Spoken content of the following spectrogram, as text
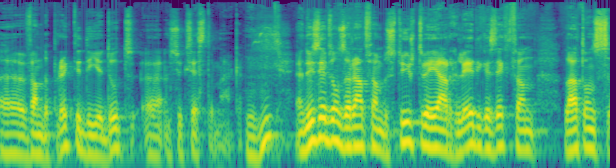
uh, van de projecten die je doet uh, een succes te maken. Mhm. En dus heeft onze Raad van Bestuur twee jaar geleden gezegd van laat ons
